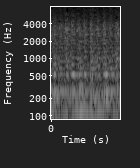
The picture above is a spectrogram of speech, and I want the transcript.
Música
